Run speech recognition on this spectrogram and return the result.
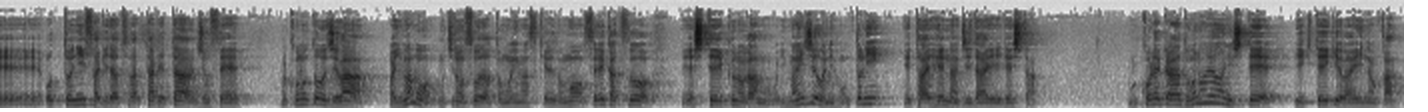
え、夫に先立たれた女性。この当時は今ももちろんそうだと思いますけれども生活をしていくのがもう今以上に本当に大変な時代でした。これからどのようにして生きていけばいいのか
